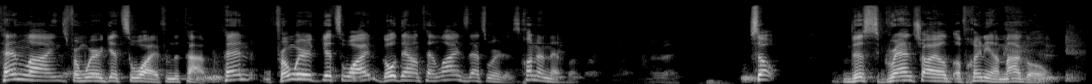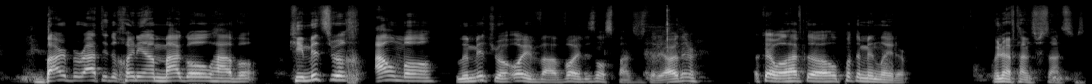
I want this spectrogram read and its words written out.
10 lines from where it gets wide, from the top. 10, from where it gets wide, go down 10 lines, that's where it is. Chanan Nechba. So, this grandchild of Chani Amagol, Bar Barati de Chani Amagol Hava, Ki Mitzrach Alma Lemitra Oy Vavoy. There's no sponsors today, are there? Okay, well, I'll have to I'll put them in later. We don't have time for sponsors.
